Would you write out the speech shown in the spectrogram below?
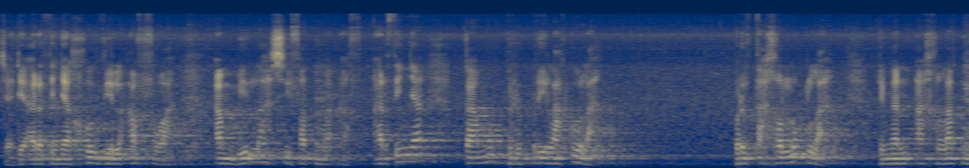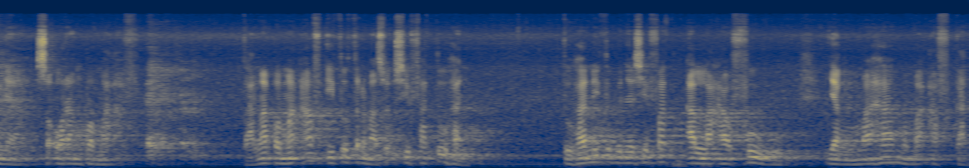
jadi artinya khudil afwa ambillah sifat maaf artinya kamu berperilakulah bertakhalluklah dengan akhlaknya seorang pemaaf karena pemaaf itu termasuk sifat Tuhan Tuhan itu punya sifat al-afu yang maha memaafkan.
